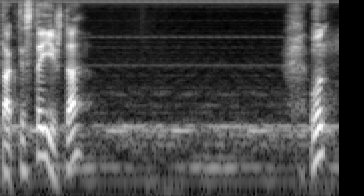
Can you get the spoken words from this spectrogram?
Так, ты стоишь, да? Он...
